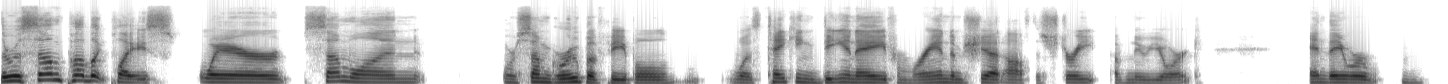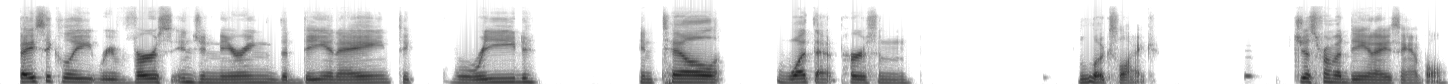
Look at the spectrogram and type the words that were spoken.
There was some public place where someone or some group of people was taking DNA from random shit off the street of New York and they were basically reverse engineering the DNA to read and tell what that person looks like just from a DNA sample.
